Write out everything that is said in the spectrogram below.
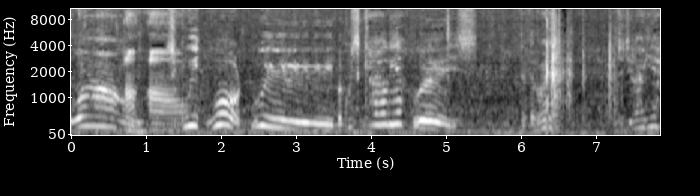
Wow, Uh-oh. Squidward. Wih, wih, wih, wih, wih, bagus sekali ya. Wih, kita taruh ada. Cuci lagi ya.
